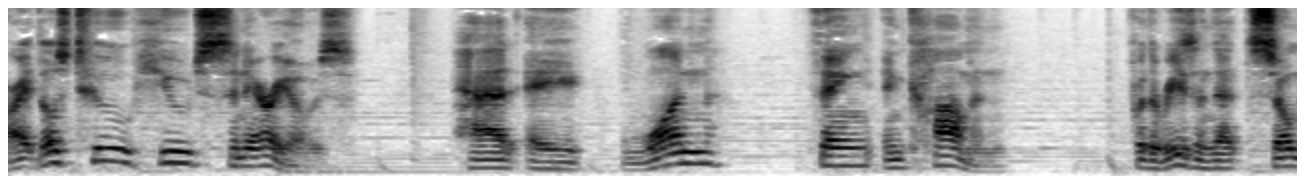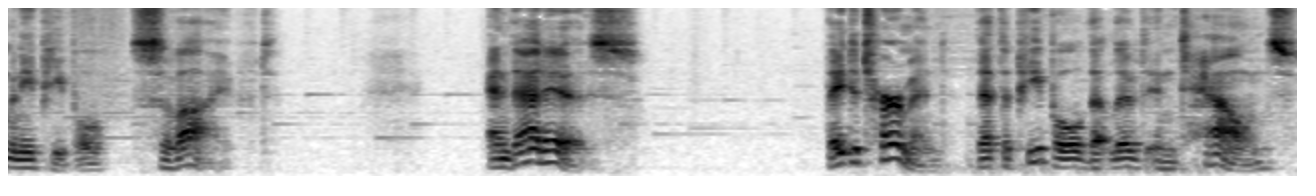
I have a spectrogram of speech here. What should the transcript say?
All right, those two huge scenarios had a one thing in common for the reason that so many people survived. And that is they determined that the people that lived in towns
